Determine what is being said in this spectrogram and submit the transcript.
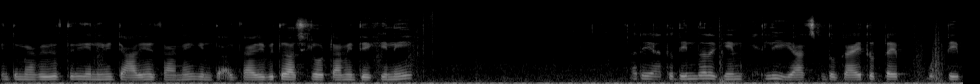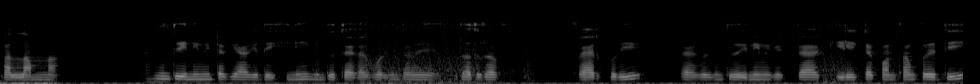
কিন্তু ম্যাপের ভিতর থেকে এনিমিটা হারিয়ে যায় যায়নি কিন্তু গাড়ির ভিতর আসলে ওটা আমি দেখিনি। আরে, এতদিন ধরে গেম খেলি, আজ কিন্তু গাড়ি তো টাইপ করতেই পারলাম না। আমি কিন্তু এনিমিটাকে আগে দেখিনি, কিন্তু দেখার পর কিন্তু আমি ধরা ধরা ফায়ার করি। ফায়ার করে কিন্তু এনিমিকে একটা কিলটা কনফার্ম করে দিই।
